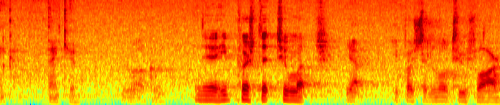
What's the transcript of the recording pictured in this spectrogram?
Okay, Thank you. You're welcome. Yeah, he pushed it too much. Yep, he pushed it a little too far.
